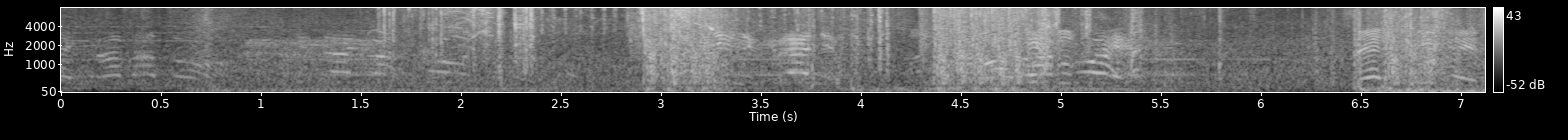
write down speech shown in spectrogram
Кидай гранату! Кидай вас, Денег ранен! Цель двигает!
